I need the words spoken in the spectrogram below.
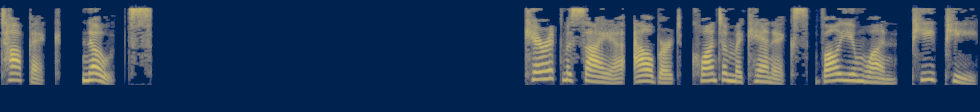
Topic. Notes Carrot Messiah, Albert, Quantum Mechanics, Volume 1, pp.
